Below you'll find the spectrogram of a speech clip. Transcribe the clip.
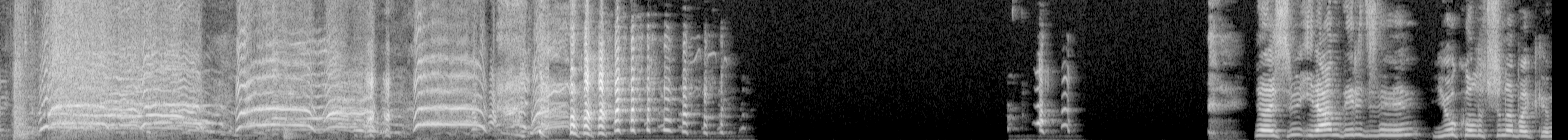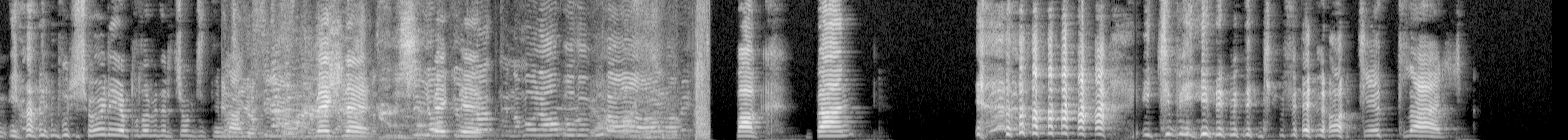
Ya şimdi İrem Derici'nin yok oluşuna bakın. Yani bu şöyle yapılabilir. Çok ciddiyim bak. Bekle. İşin yok Bekle. bırakmayın ama ne yapalım ya. Bak ben 2020'deki felaketler.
